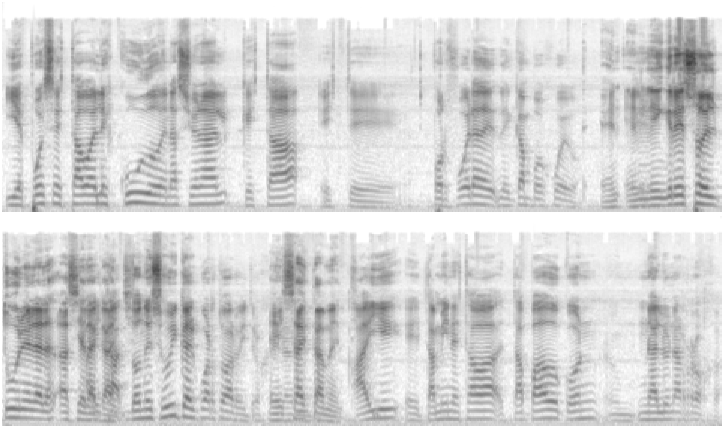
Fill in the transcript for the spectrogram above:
Y después estaba el escudo de Nacional, que está este, por fuera de- del campo de juego. En, en el ingreso del túnel hacia la está, cancha. donde se ubica el cuarto árbitro. Exactamente. Ahí eh, también estaba tapado con una lona roja.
